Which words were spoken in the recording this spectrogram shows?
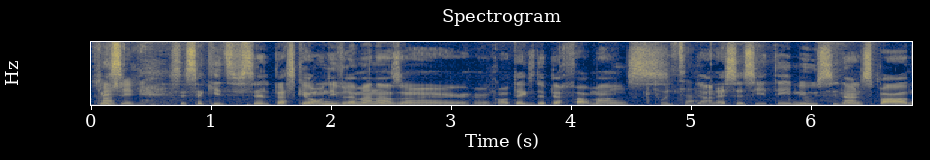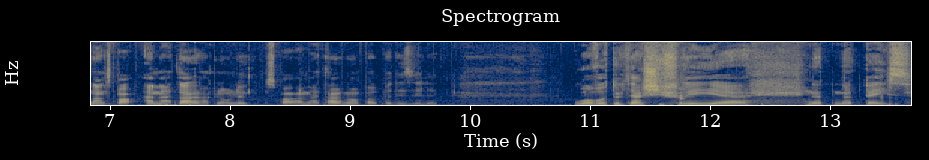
C'est ça qui est difficile parce qu'on est vraiment dans un, contexte de performance dans la société, mais aussi dans le sport, dans le sport amateur, appelons-le sport amateur, on ne parle pas des élites, où on va tout le temps chiffrer euh, notre, notre pace.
